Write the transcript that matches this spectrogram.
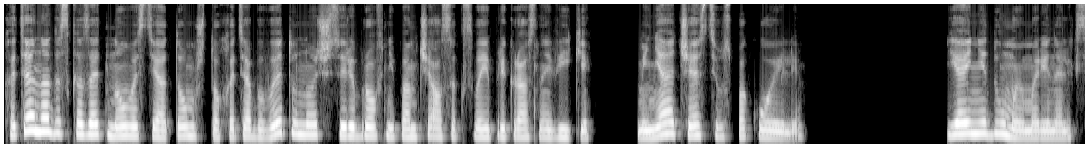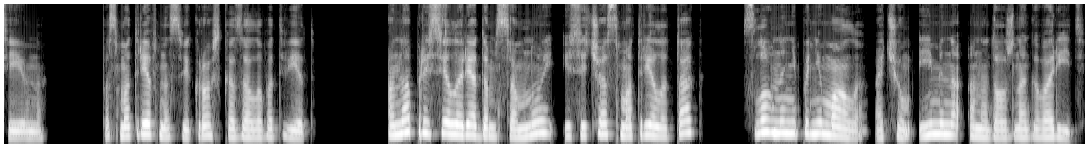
Хотя надо сказать новости о том, что хотя бы в эту ночь Серебров не помчался к своей прекрасной Вике, меня отчасти успокоили. «Я и не думаю, Марина Алексеевна», посмотрев на свекровь, сказала в ответ. Она присела рядом со мной и сейчас смотрела так, словно не понимала, о чем именно она должна говорить.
